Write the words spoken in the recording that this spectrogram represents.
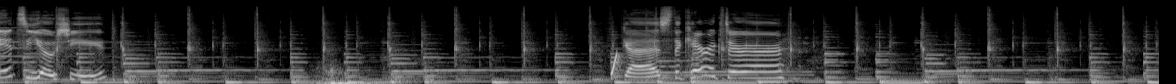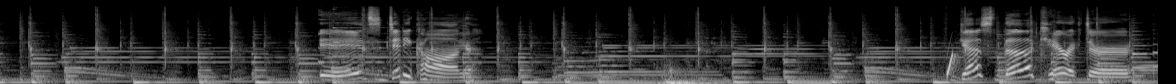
It's Yoshi! Guess the character! It's Diddy Kong! Guess the character!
